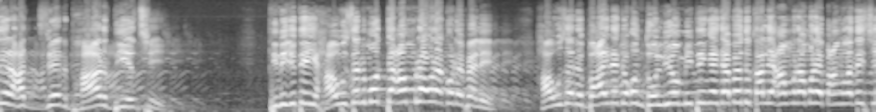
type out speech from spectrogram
যাতে রাজ্যের ভার দিয়েছি। তিনি যদি এই হাউসের মধ্যে আমরা ওরা করে ফেলে, হাউসের বাইরে যখন দলীয় মিটিংয়ে যাবে তো তাহলে আমরা মনে বাংলাদেশি,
